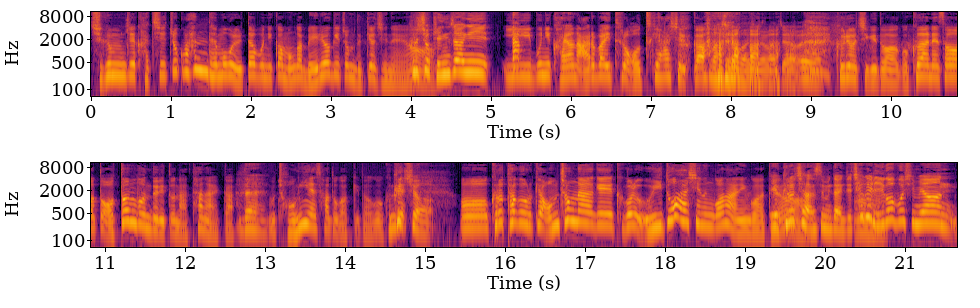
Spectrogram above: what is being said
지금 이제 같이 조금 한 대목을 읽다 보니까 뭔가 매력이 좀 느껴지네요. 그렇죠. 굉장히 이분이 과연 아르바이트를 어떻게 하실까? 맞아요, 맞아요, 맞아요. 네. 그려지기도 하고 그 안에서 또 어떤 분들이 또 나타날까? 네. 뭐 정의의 사도 같기도 하고. 근데 그렇죠. 어, 그렇다고 그렇게 엄청나게 그걸 의도하시는 건 아닌 것 같아요. 예, 그렇지 않습니다. 이제 책을 어. 읽어보시면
